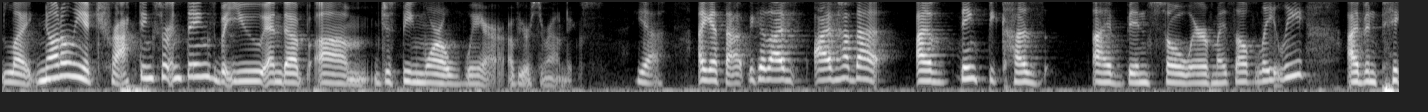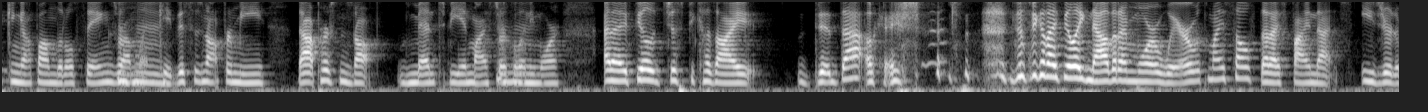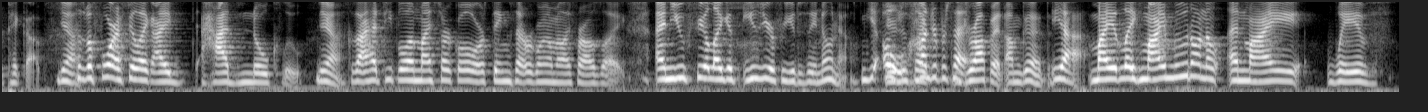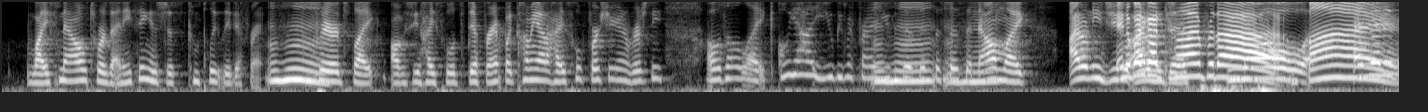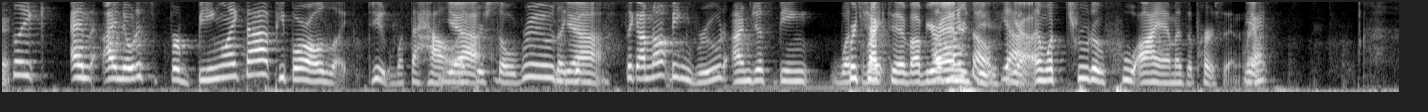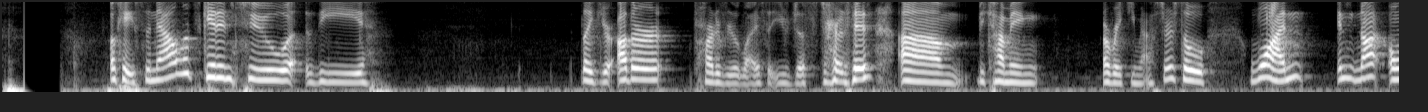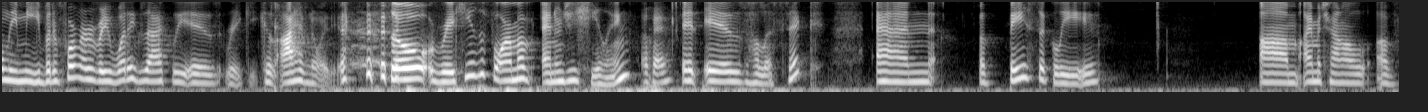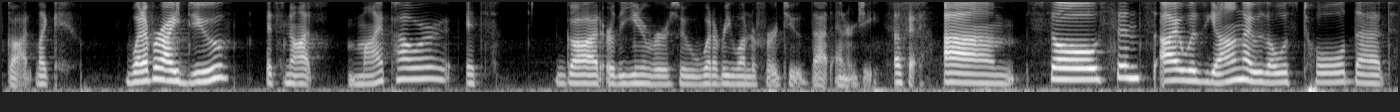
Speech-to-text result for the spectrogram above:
like not only attracting certain things, but you end up um just being more aware of your surroundings. Yeah, I get that because I've I've had that. I think because I've been so aware of myself lately, I've been picking up on little things where I'm like, okay, this is not for me. That person's not meant to be in my circle anymore. And I feel just because I did that, okay, just because I feel like now that I'm more aware with myself, that I find that's easier to pick up. Yeah. Because before I feel like I had no clue. Yeah. Because I had people in my circle or things that were going on in my life where I was like, And you feel like it's easier for you to say no now. Yeah, You're oh, just 100%. Drop it. I'm good. yeah my like my mood on a, and my way of life now towards anything is just completely different Mm-hmm. compared to like obviously high school it's different but coming out of high school first year university i was all like oh yeah you be my friend you be this this this and now i'm like i don't need you Mm-hmm. Ain't nobody got time this. for that. no Bye. and then it's like and i noticed for being like that people are always like dude what the hell Yeah. like you're so rude like Yeah. this it's like i'm not being rude i'm just being what's right Protective of your energy. myself, yeah, Yeah. and what's true to who I am as a person, right? Yeah. Okay, so now let's get into the like your other part of your life that you just started, um, becoming a Reiki master. So one, and not only me, but inform everybody what exactly is Reiki because I have no idea. so Reiki is a form of energy healing. okay. It is holistic, and uh, basically, um, I'm a channel of God. Like whatever I do, it's not my power. It's God or the universe or whatever you want to refer to that energy. Okay. Um, so since I was young, I was always told that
